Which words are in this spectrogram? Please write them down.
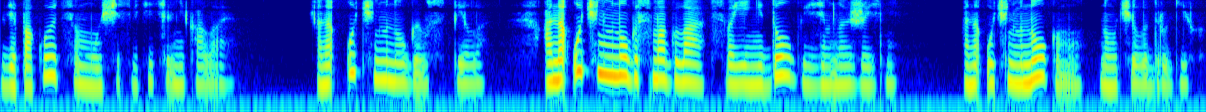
где покоится мощи святителя Николая. Она очень многое успела. Она очень много смогла в своей недолгой земной жизни. Она очень многому научила других.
